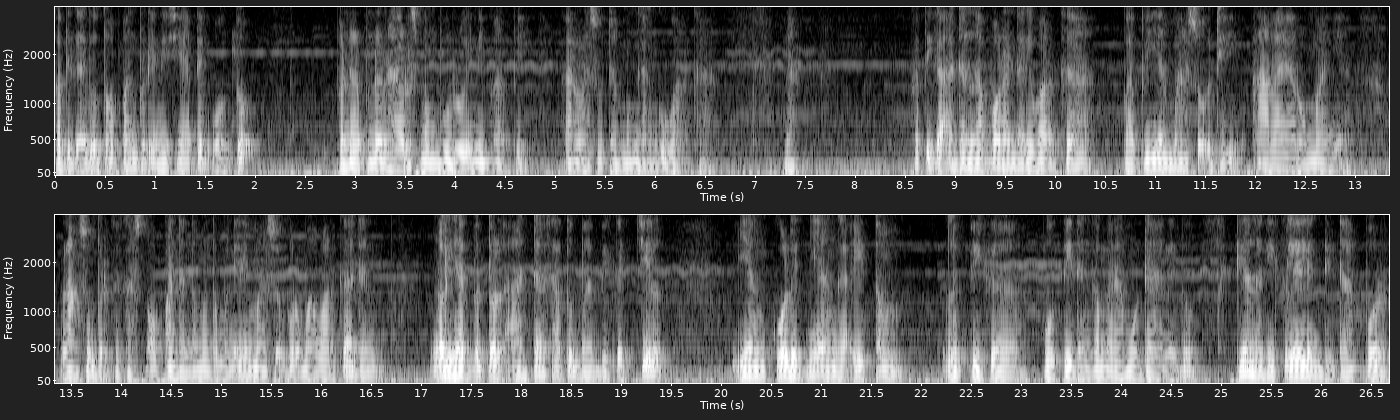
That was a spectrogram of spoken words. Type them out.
Ketika itu Topan berinisiatif untuk benar-benar harus memburu ini babi karena sudah mengganggu warga. Nah, ketika ada laporan dari warga babinya masuk di area rumahnya, langsung bergegas topan dan teman-teman ini masuk ke rumah warga dan ngelihat betul ada satu babi kecil yang kulitnya nggak hitam, lebih ke putih dan ke merah mudahan itu, dia lagi keliling di dapur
